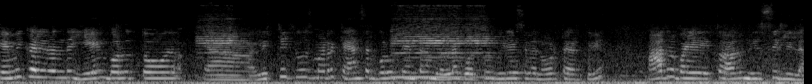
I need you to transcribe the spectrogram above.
ಕೆಮಿಕಲ್ ಇರೋದ್ರಿಂದ ಏನು ಬರುತ್ತೋ ಲಿಪ್ಸ್ಟಿಕ್ ಯೂಸ್ ಮಾಡಿದ್ರೆ ಕ್ಯಾನ್ಸರ್ ಬರುತ್ತೆ ಅಂತ ನಮಗೆಲ್ಲ ಗೊತ್ತು. ವಿಡಿಯೋಸ್ ಎಲ್ಲ ನೋಡ್ತಾ ಇರ್ತೀವಿ. ಆದ್ರೂ ಭಯ ಇತ್ತು, ಆದ್ರೂ ನಿಲ್ಸಿರ್ಲಿಲ್ಲ.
